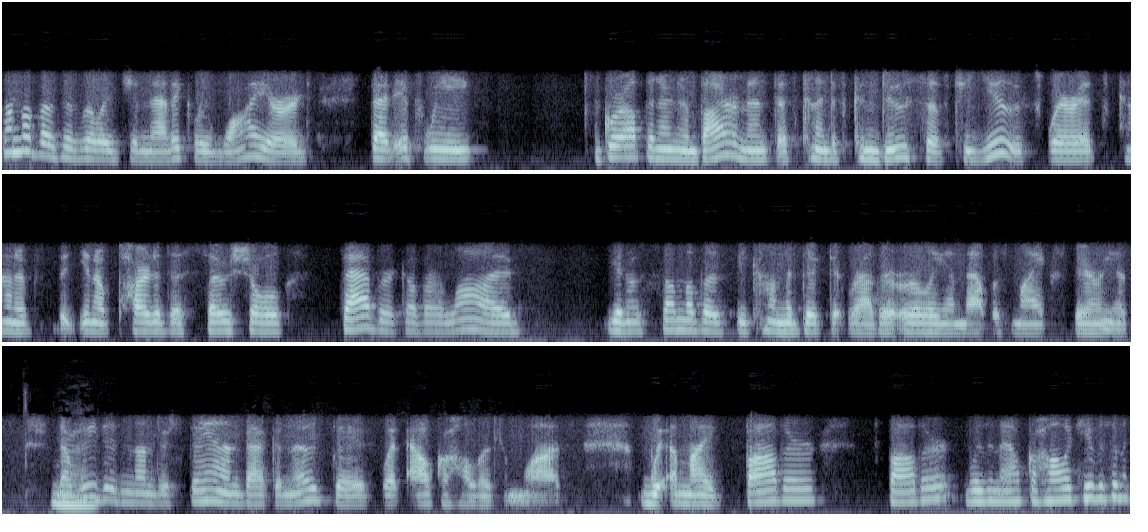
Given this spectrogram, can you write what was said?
some of us are really genetically wired that if we grow up in an environment that's kind of conducive to use, where it's kind of you know part of the social fabric of our lives, you know, some of us become addicted rather early, and that was my experience. Now, Right. we didn't understand back in those days what alcoholism was. We- My father father was an alcoholic. He was an,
